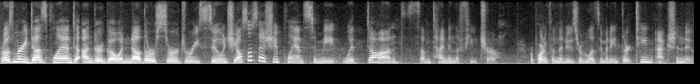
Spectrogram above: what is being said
Rosemarie does plan to undergo another surgery soon. She also says she plans to meet with Don sometime in the future. Reporting from the newsroom, Leslie Marine, 13 Action News.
